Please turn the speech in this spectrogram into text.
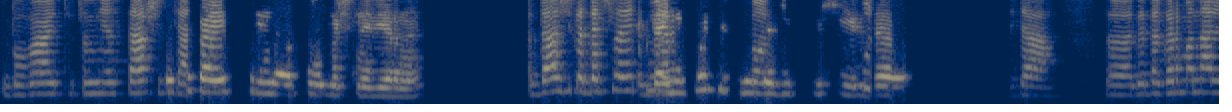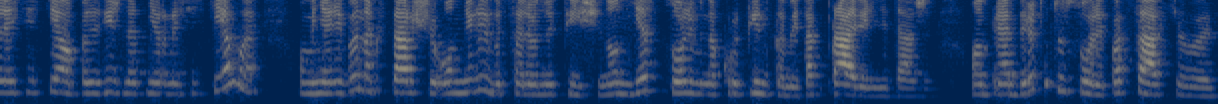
бывает, вот у меня старший... Это такая экстренная помощь, наверное. Даже когда человек когда не хочет сухих, да. Да. Э, когда гормональная система подвижна от нервной системы, у меня ребенок старший, он не любит соленую пищу, но он ест соль именно крупинками, так правильнее даже. Он прям берет эту соль и подсасывает.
